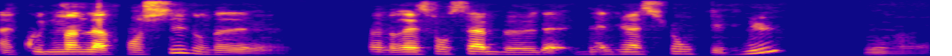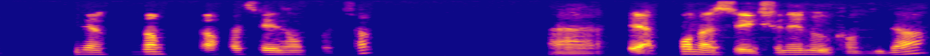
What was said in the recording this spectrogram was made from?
un coup de main de la franchise. On a un responsable d'animation qui est venu. Il a un coup de main pour faire passer les entretiens. Et après, on a sélectionné nos candidats.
